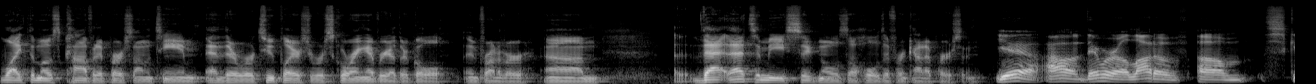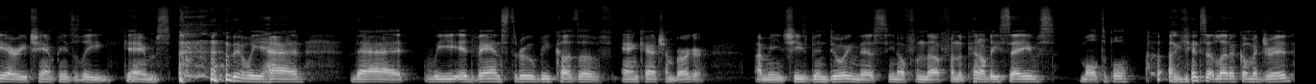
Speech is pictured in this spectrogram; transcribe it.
like the most confident person on the team, and there were two players who were scoring every other goal in front of her. Um, that that to me signals a whole different kind of person. Yeah, uh, there were a lot of um, scary Champions League games that we had that we advanced through because of Ann Berger. I mean, she's been doing this, you know, from the from the penalty saves, multiple against Atletico Madrid,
